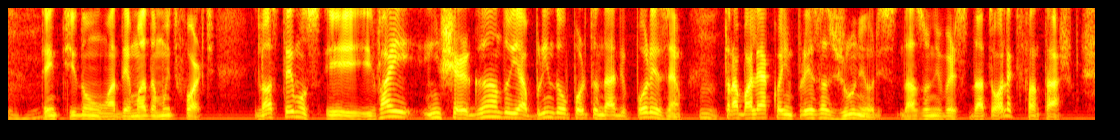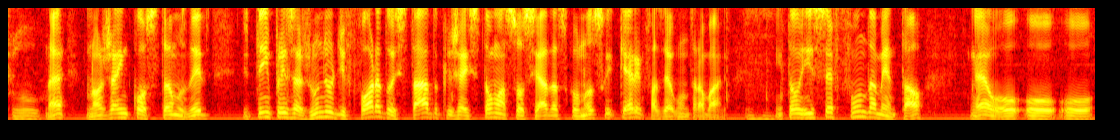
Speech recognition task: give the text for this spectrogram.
Uhum. Tem tido uma demanda muito forte. Nós temos e, vai enxergando e abrindo a oportunidade, por exemplo, hum. trabalhar com empresas júniores das universidades. Olha que fantástico. Show. Né? Nós já encostamos nele. E tem empresa júnior de fora do estado que já estão associadas conosco e querem fazer algum trabalho. Uhum. Então isso é fundamental. Né? O, o,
